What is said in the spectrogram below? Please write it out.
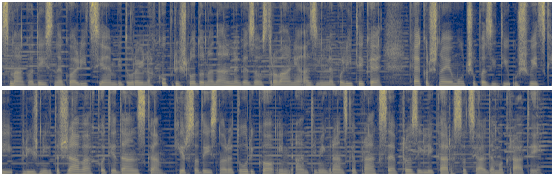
Zmago desne koalicije bi torej lahko prišlo do nadaljnega zaostrovanja azilne politike, kakršno je moč opaziti v švedskih bližnjih državah, kot je Danska, kjer so desno retoriko in antimigranske prakse prevzeli kar socialdemokrati.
